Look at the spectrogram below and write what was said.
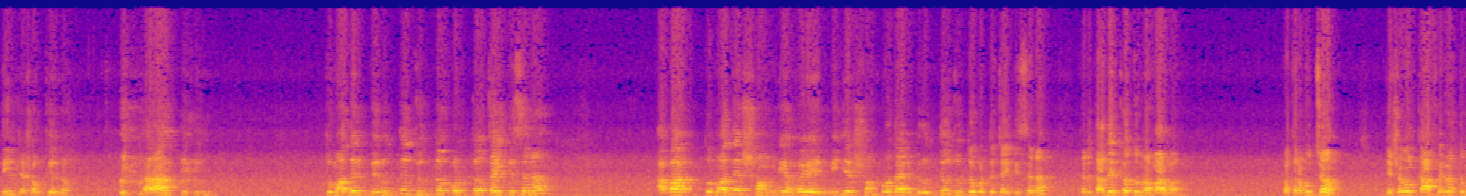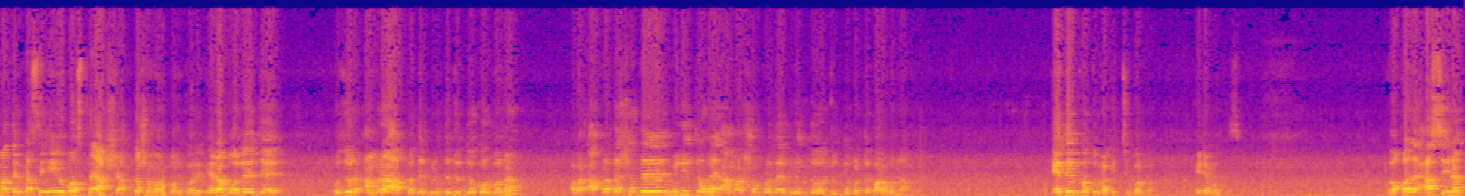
দিলটা সংকীর্ণ। তারা তোমাদের বিরুদ্ধে যুদ্ধ করতেও চাইতেছে না, আবার তোমাদের সঙ্গে হয়ে নিজের সম্প্রদায়ের বিরুদ্ধেও যুদ্ধ করতে চাইতেছে না, তাহলে তাদেরকেও তোমরা মারবা না। কথাটা বুঝছ? যে সকল কাফেররা তোমাদের কাছে এই অবস্থায় আসে, আত্মসমর্পণ করে। এরা বলে যে, হুজুর, আমরা আপনাদের বিরুদ্ধে যুদ্ধ করব না, আবার আপনাদের সাথে মিলিত হয়ে আমার সম্প্রদায়ের বিরুদ্ধে যুদ্ধ করতে পারব না আমরা। এদেরকেও তোমরা কিচ্ছু করবা না এটা বলতেছে وقد حصرت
